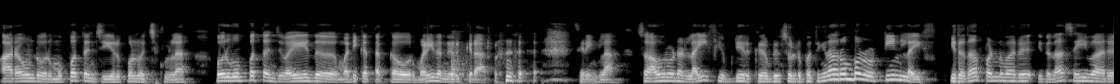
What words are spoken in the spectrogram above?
அரௌண்ட் ஒரு முப்பத்தஞ்சு இருக்கும்னு வச்சுக்கோங்களேன். ஒரு முப்பத்தஞ்சு வயது மதிக்கத்தக்க ஒரு மனிதன் இருக்கிறார். சரிங்களா? ஸோ அவரோட லைஃப் எப்படி இருக்குது அப்படின்னு சொல்லிட்டு பார்த்தீங்கன்னா ரொம்ப ரொட்டீன் லைஃப் இதை தான் பண்ணுவார் இதை தான் செய்வார்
